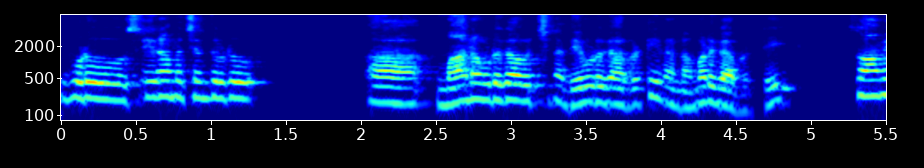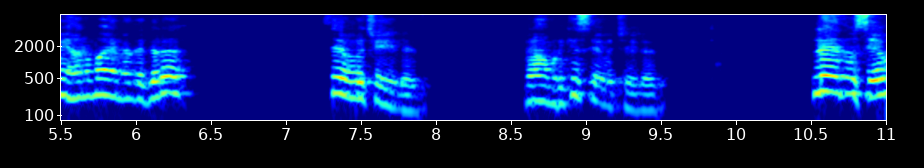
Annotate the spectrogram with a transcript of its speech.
ఇప్పుడు శ్రీరామచంద్రుడు ఆ మానవుడిగా వచ్చిన దేవుడు కాబట్టి ఈయన నమ్మడు కాబట్టి స్వామి హనుమాయన దగ్గర సేవ చేయలేదు. రాముడికి సేవ చేయలేదు. లేదు సేవ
